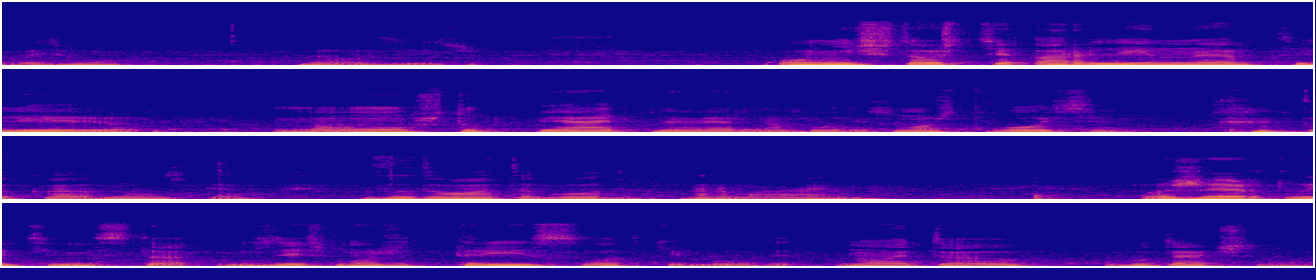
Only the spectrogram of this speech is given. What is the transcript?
возьму. Да, вот здесь же. Уничтожьте орлиную артиллерию. Ну, штук 5, наверное, будет. Может, 8. Только одну успел. За два-то года. Нормально. Пожертвуйте места. Здесь, может, три сотки будет. Но это в удачном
